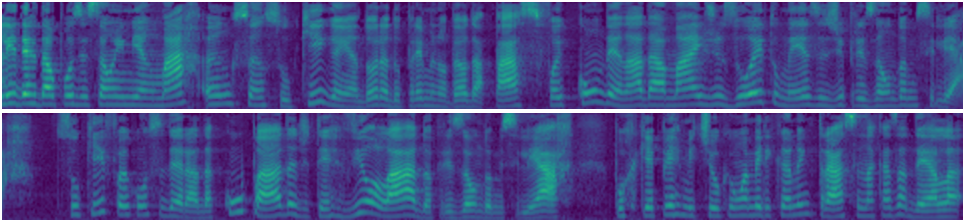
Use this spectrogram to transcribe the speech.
líder da oposição em Myanmar, Aung San Suu Kyi, ganhadora do Prêmio Nobel da Paz, foi condenada a mais 18 meses de prisão domiciliar. Suu Kyi foi considerada culpada de ter violado a prisão domiciliar porque permitiu que um americano entrasse na casa dela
